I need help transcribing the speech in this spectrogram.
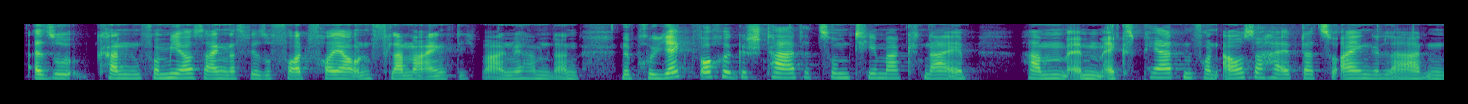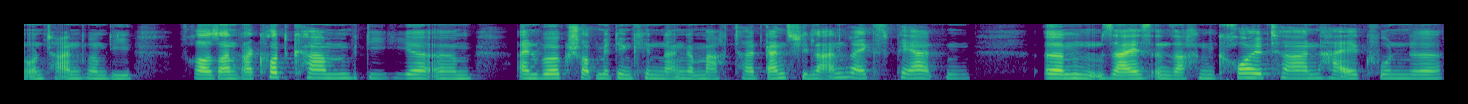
also kann von mir aus sagen, dass wir sofort Feuer und Flamme eigentlich waren. Wir haben dann eine Projektwoche gestartet zum Thema Kneipp, haben ähm, Experten von außerhalb dazu eingeladen, unter anderem die Frau Sandra Kottkamp, die hier ähm, einen Workshop mit den Kindern gemacht hat, ganz viele andere Experten, ähm, sei es in Sachen Kräutern, Heilkunde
